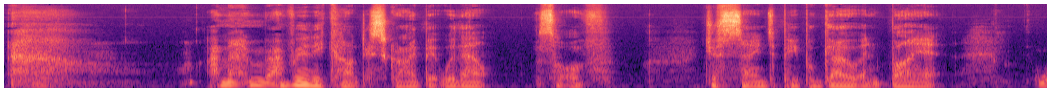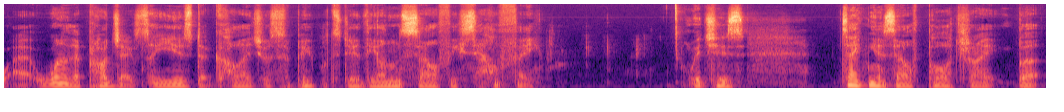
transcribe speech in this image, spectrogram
I, mean, I really can't describe it without sort of just saying to people, go and buy it. One of the projects I used at college was for people to do the unselfie selfie, which is taking a self portrait, but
